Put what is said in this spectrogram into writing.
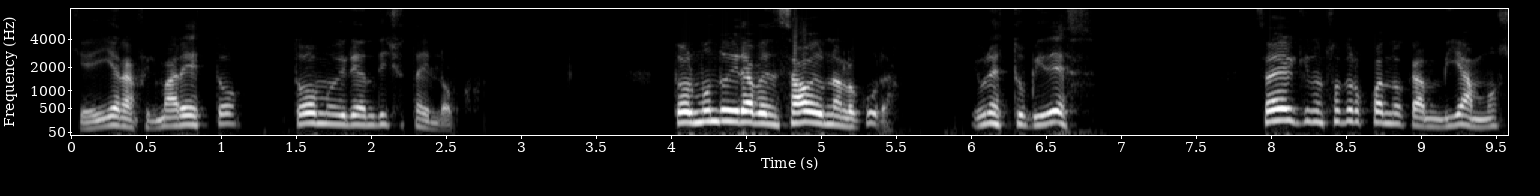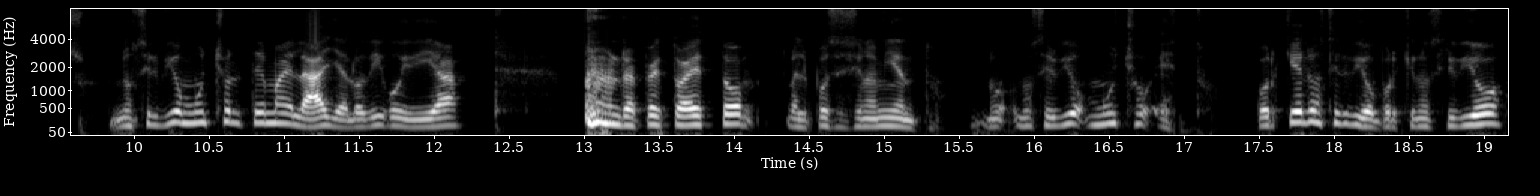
que iban a firmar esto, todos me hubieran dicho, estáis locos. Todo el mundo hubiera pensado en una locura, y una estupidez. ¿Sabe que nosotros cuando cambiamos, nos sirvió mucho el tema de la Haya, lo digo hoy día, respecto a esto, el posicionamiento. nos sirvió mucho esto. ¿Por qué nos sirvió? Porque nos sirvió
